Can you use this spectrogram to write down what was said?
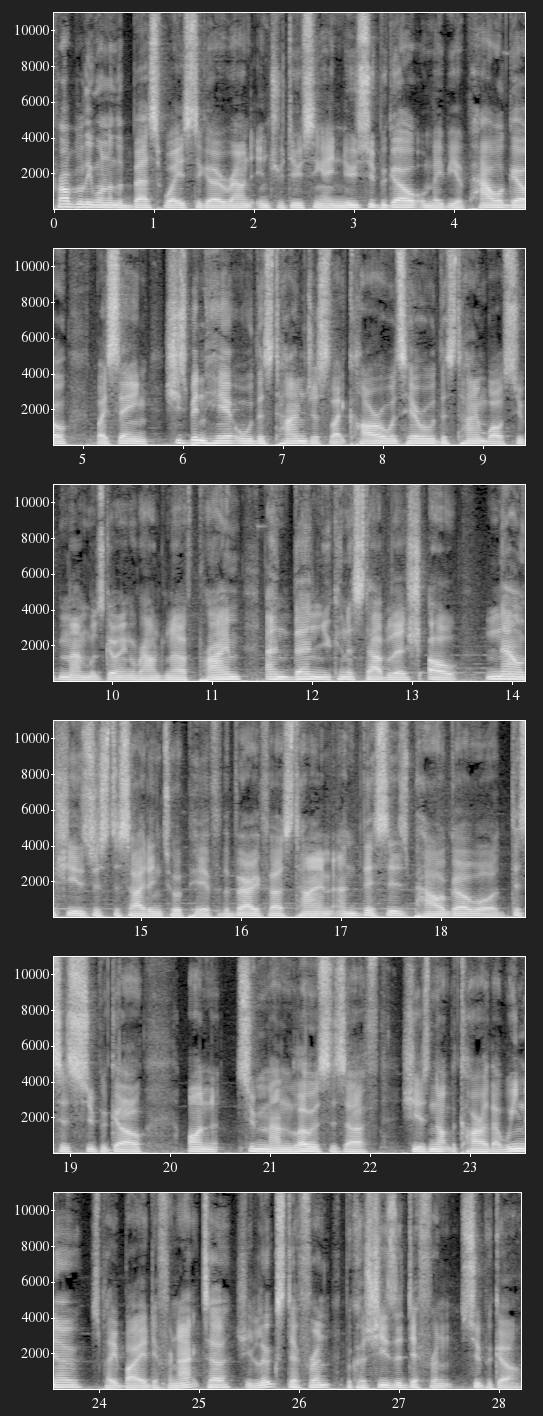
probably one of the best ways to go around introducing a new Supergirl or maybe a Power Girl by saying she's been here all this time just like Kara was here all this time while Superman was going around on Earth Prime and then you can establish oh now she is just deciding to appear for the very first time and this is Power Girl or this is Supergirl on Superman Lois's Earth she is not the Kara that we know, it's played by a different actor, she looks different because she's a different Supergirl.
